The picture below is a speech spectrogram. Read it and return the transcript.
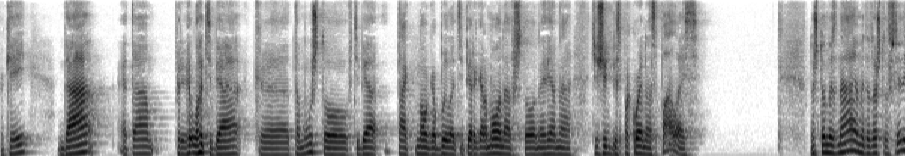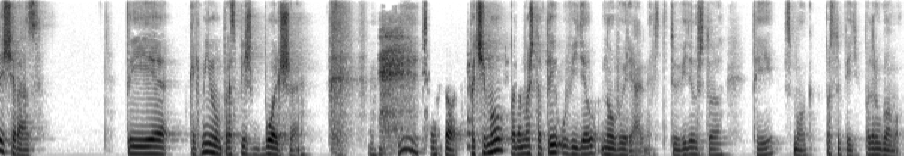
Окей? Okay? Да, это привело тебя к тому, что в тебя так много было теперь гормонов, что, наверное, чуть-чуть беспокойно спалось. Но что мы знаем, это то, что в следующий раз ты как минимум проспишь больше. Почему? Потому что ты увидел новую реальность. Ты увидел, что ты смог поступить по-другому.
